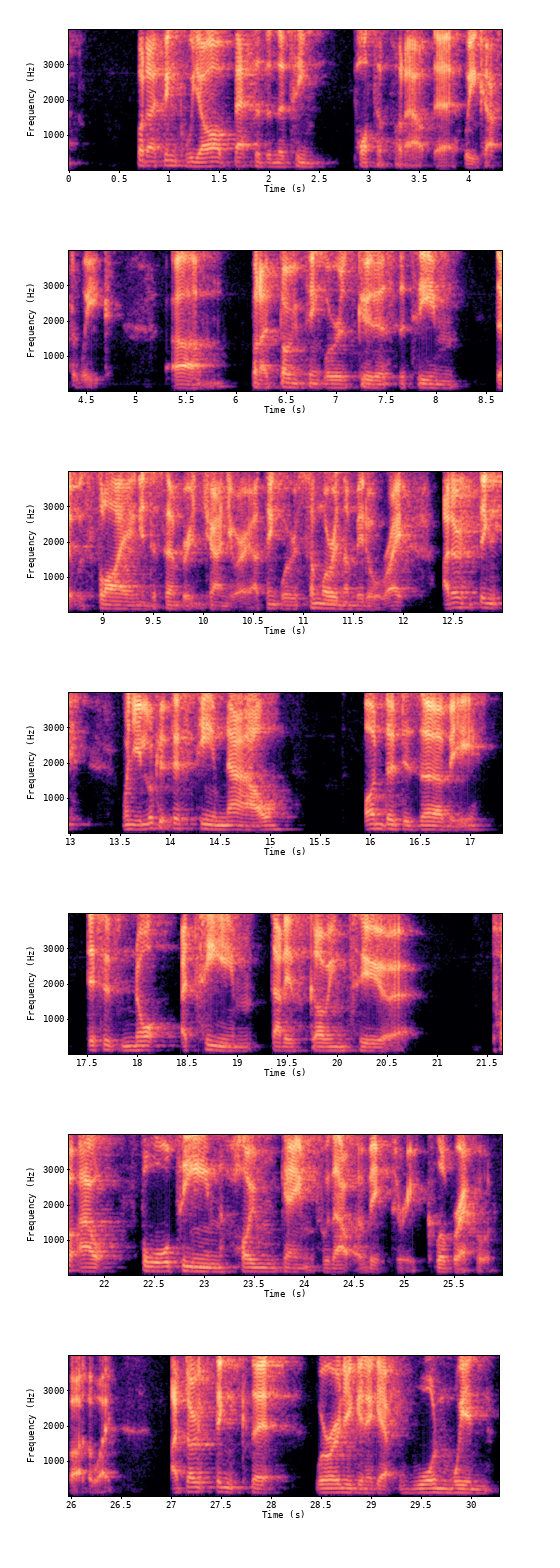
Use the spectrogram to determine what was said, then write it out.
but I think we are better than the team Potter put out there week after week. Um, but I don't think we're as good as the team that was flying in December and January. I think we're somewhere in the middle, right? I don't think when you look at this team now under De Zerbi, this is not a team that is going to put out 14 home games without a victory, club record, by the way. I don't think that we're only going to get one win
